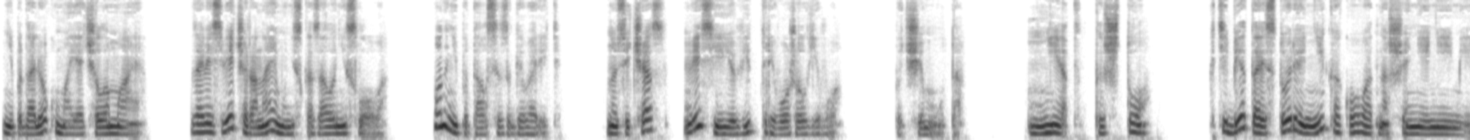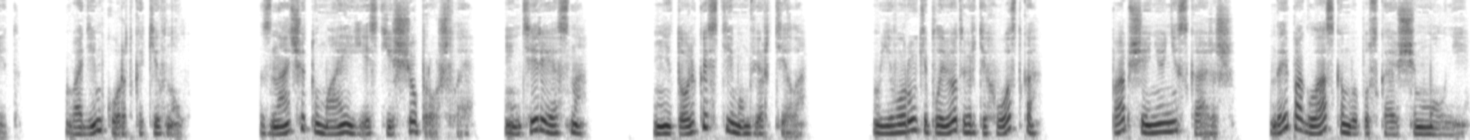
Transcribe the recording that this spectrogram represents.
неподалеку маячила Майя. За весь вечер она ему не сказала ни слова. Он и не пытался заговорить. Но сейчас весь ее вид тревожил его. Почему-то. «Нет, ты что? К тебе та история никакого отношения не имеет». Вадим коротко кивнул. «Значит, у Майи есть еще прошлое. Интересно. Не только с Тимом вертела. В его руки плывет вертихвостка? По общению не скажешь. Да и по глазкам, выпускающим молнии.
